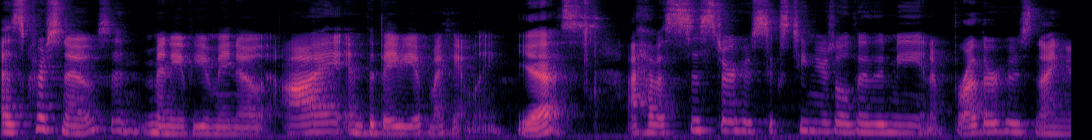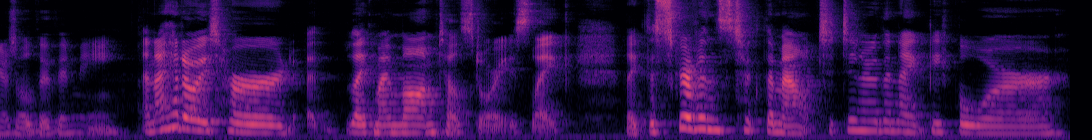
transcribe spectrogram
as Kris knows, and many of you may know, I am the baby of my family. Yes. I have a sister who's 16 years older than me and a brother who's 9 years older than me. And I had always heard like my mom tell stories like like the Scrivens took them out to dinner the night before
